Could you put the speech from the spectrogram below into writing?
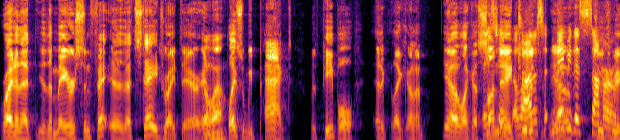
Right on that you know, the Mayerson fa- uh, that stage right there, and Oh, wow. the place would be packed with people at a, like on a you know like a They Sunday. said a two lot to, of s- you maybe know, this summer three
